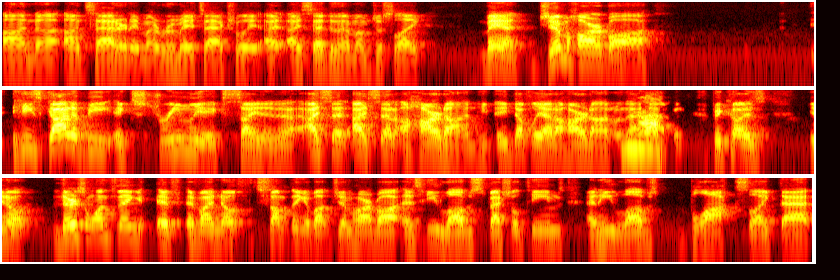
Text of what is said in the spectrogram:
on uh, on Saturday, my roommates actually, I, I said to them, I'm just like, man, Jim Harbaugh. He's got to be extremely excited, and I said, I said a hard on. He, he definitely had a hard on when that yeah. happened because, you know, there's one thing if if I know something about Jim Harbaugh is he loves special teams and he loves blocks like that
